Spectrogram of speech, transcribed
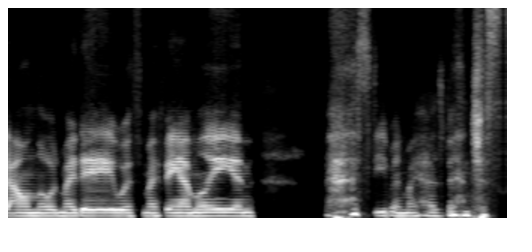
download my day with my family and Stephen, my husband, just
